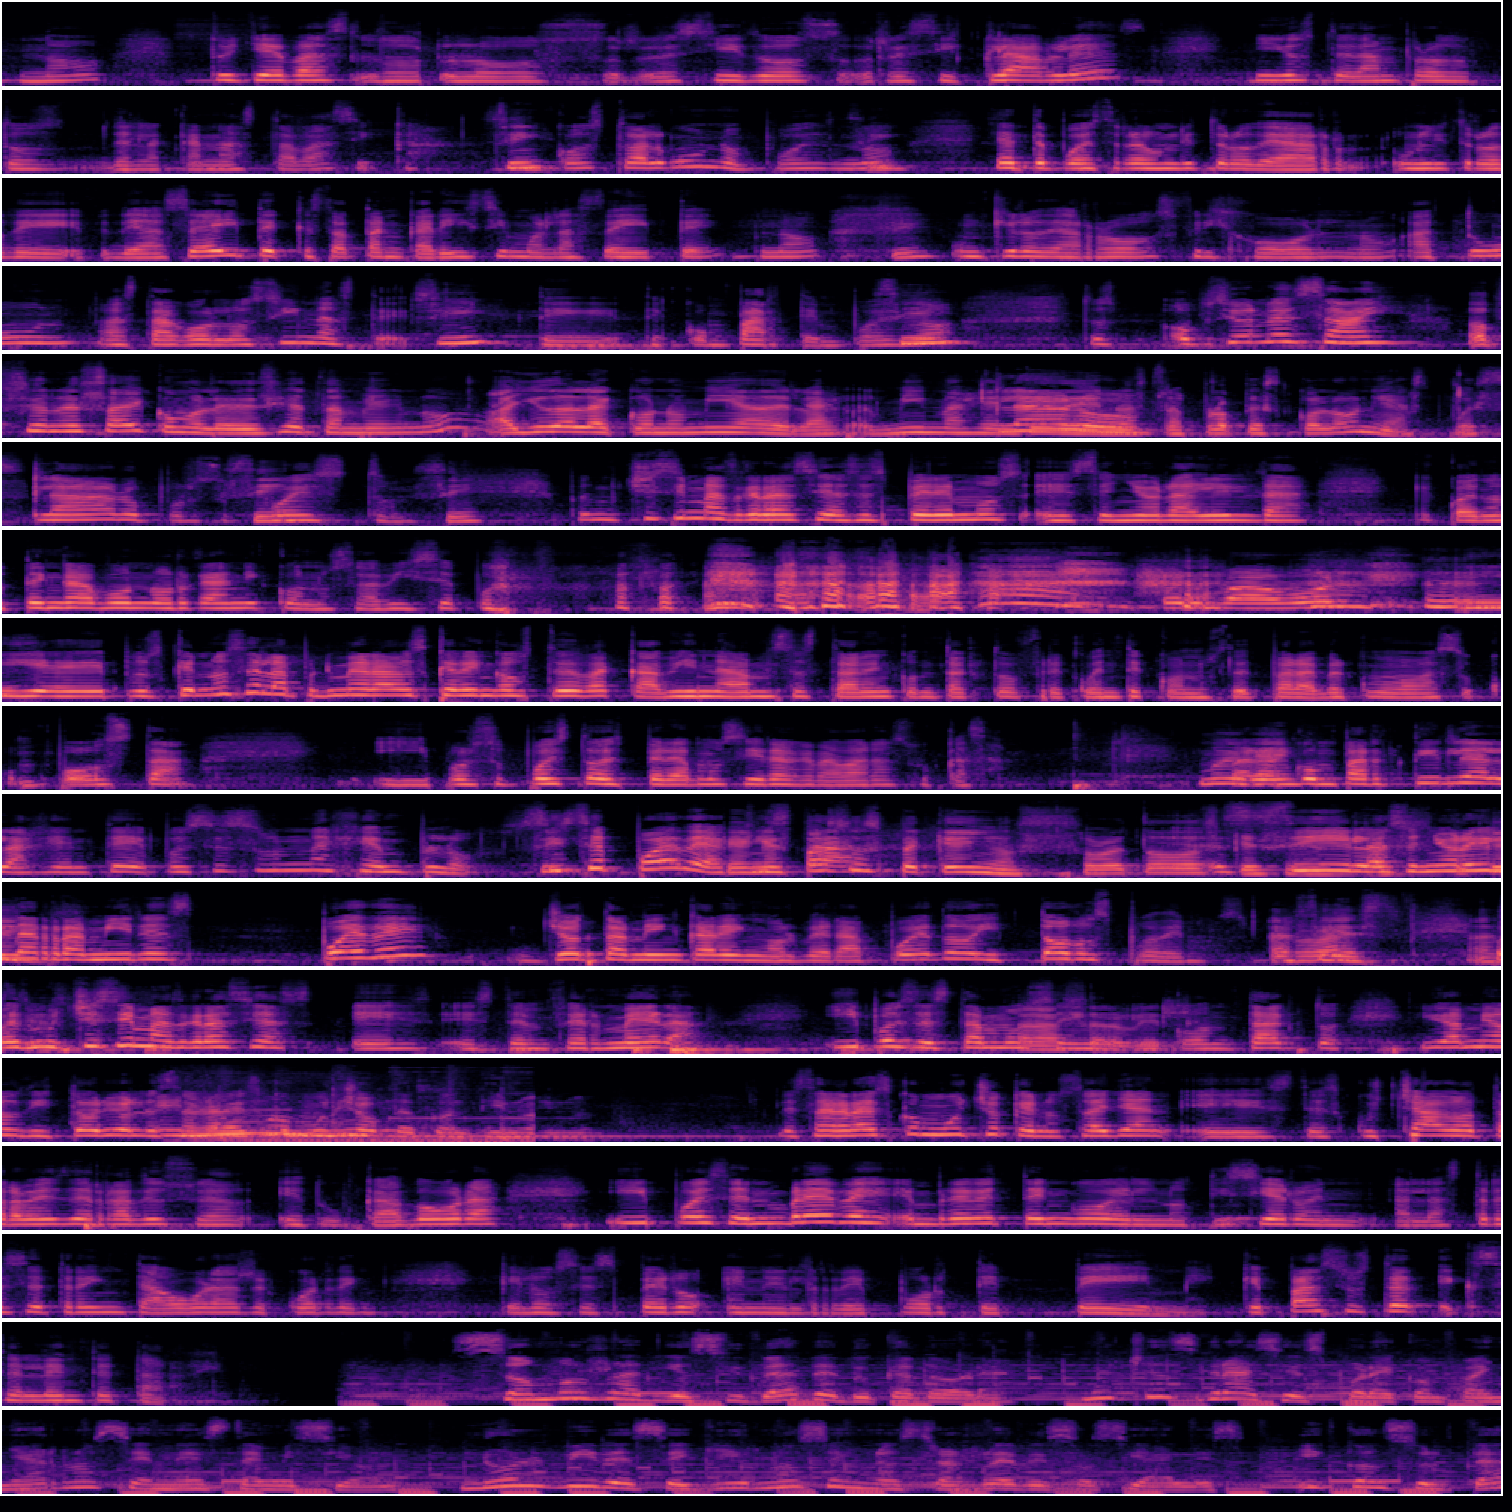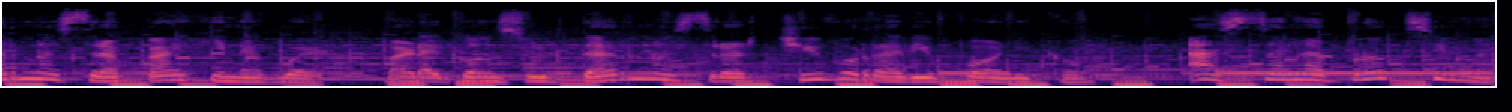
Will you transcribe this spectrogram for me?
¿no? Tú llevas los residuos reciclables y ellos te dan productos de la canasta básica, sin costo alguno, pues, ¿no? Ya te puedes traer un litro de un litro de, aceite, que está tan carísimo el aceite, ¿no? Un kilo de arroz, frijol, ¿no? Atún, hasta golosinas te, te, te, comparten, pues, ¿no? Entonces, opciones hay. Opciones hay, como le decía también, ¿no? Ayuda a la economía de la misma gente de nuestras propias colonias, pues. Claro, por supuesto. Sí. Pues muchísimas gracias. Esperemos, eh, señora Hilda, que cuando tenga abono orgánico nos avise, por favor. por favor. Y eh, pues que no sea la primera vez que venga usted a cabina, vamos a estar en contacto frecuente con usted para ver cómo va su composta. Y por supuesto esperamos ir a grabar a su casa. para compartirle a la gente, pues es un ejemplo. Sí, se puede. Aquí en espacios pequeños, sobre todo. Es que sí, la señora Hilda Ramírez puede, yo también Karen Olvera puedo y todos podemos. Así es. pues muchísimas gracias, esta enfermera. Y pues estamos en, contacto. Yo a mi auditorio les agradezco mucho. Les agradezco mucho que nos hayan este, escuchado a través de Radio Ciudad Educadora y pues en breve, en breve tengo el noticiero en, a las 13.30 horas. Recuerden que los espero en el reporte PM. Que pase usted excelente tarde. Somos Radio Ciudad Educadora. Muchas gracias por acompañarnos en esta emisión. No olvides seguirnos en nuestras redes sociales y consultar nuestra página web para consultar nuestro archivo radiofónico. Hasta la próxima.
